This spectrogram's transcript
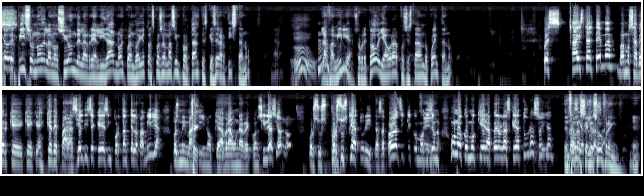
claro. de piso, ¿no? De la noción de la realidad, ¿no? Y cuando hay otras cosas más importantes que ser artista, ¿no? Mm. La familia, sobre todo, y ahora pues se está dando cuenta, ¿no? Pues ahí está el tema, vamos a ver qué, qué, qué, qué depara. Si él dice que es importante la familia, pues me imagino que habrá una reconciliación, ¿no? Por sus, por sus criaturitas. Ahora sí que como Sí. dice uno, uno como quiera, pero las criaturas, oigan. Son las que le sufren. Eh.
